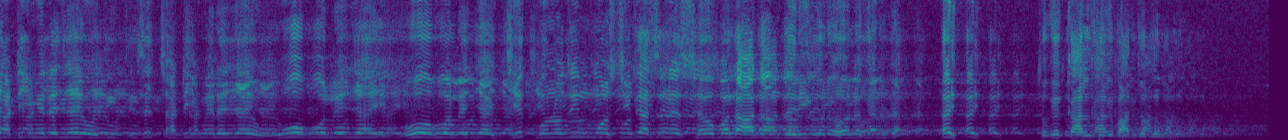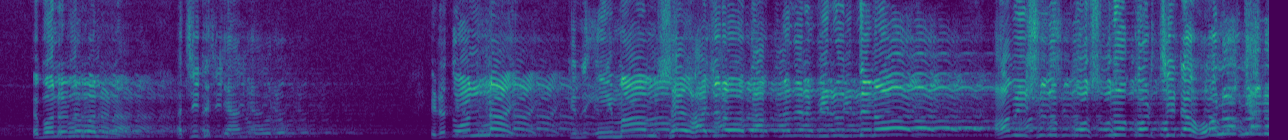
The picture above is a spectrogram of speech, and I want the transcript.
চাটি মেরে যায় ওই দিক থেকে সে চাটি মেরে যায়, ও বলে যায়, ও বলে যায়, যে কোনোদিন মসজিদ আসে না, সেও বলে আদান দেরি করে হলো কেন? তোকে কাল থেকে বাধ্য দেবো বলে না বলে না। আচ্ছা এটা কেন হলো? এটা তো অন্যায়। কিন্তু ইমাম সাহেব হাজরত আপনাদের বিরুদ্ধে নয়। আমি শুধু প্রশ্ন করছি, এটা হলো কেন?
